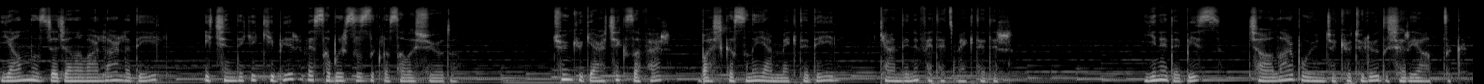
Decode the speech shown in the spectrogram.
yalnızca canavarlarla değil, içindeki kibir ve sabırsızlıkla savaşıyordu. Çünkü gerçek zafer başkasını yenmekte değil, kendini fethetmektedir. Yine de biz çağlar boyunca kötülüğü dışarıya attık.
